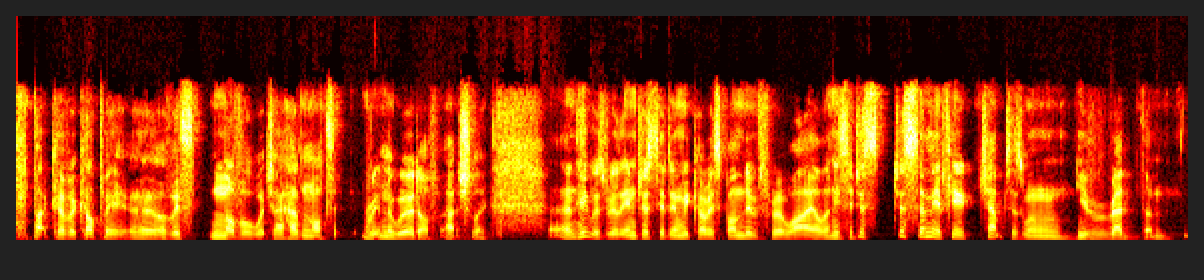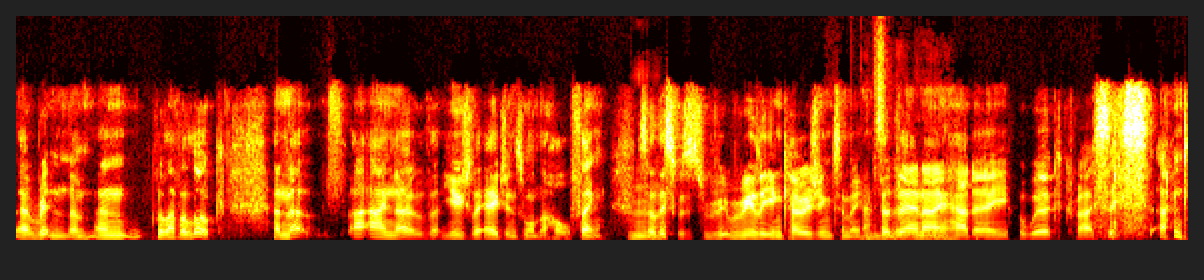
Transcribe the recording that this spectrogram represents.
back cover copy uh, of this novel, which I had not written a word of actually. And he was really interested, and we corresponded for a while. And he said, "Just just send me a few chapters when you've read them, uh, written them, and we'll have a look." And that I, know that usually agents want the whole thing. Mm. So this was re- really encouraging to me. Absolutely, but then. I had a, a work crisis, and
